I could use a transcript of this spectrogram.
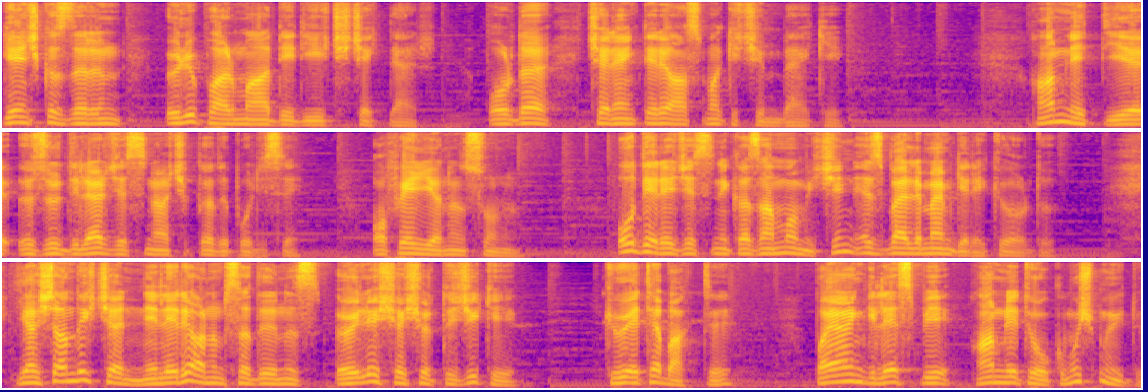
Genç kızların ölü parmağı dediği çiçekler. Orada çelenkleri asmak için belki. Hamlet diye özür dilercesine açıkladı polise. Ophelia'nın sonu. O derecesini kazanmam için ezberlemem gerekiyordu. Yaşlandıkça neleri anımsadığınız öyle şaşırtıcı ki. Küvete baktı. Bayan Gillespie Hamlet'i okumuş muydu?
